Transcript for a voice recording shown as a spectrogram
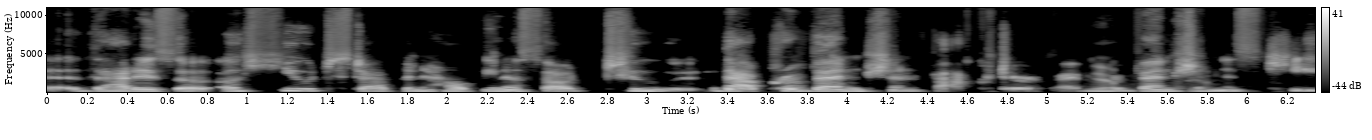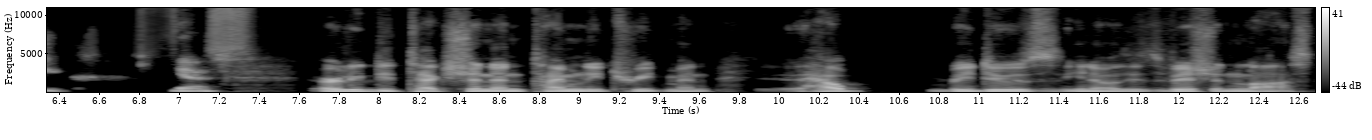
uh, that is a, a, huge step in helping us out to that prevention factor right yep. prevention yep. is key yes early detection and timely treatment help reduce you know this vision loss.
